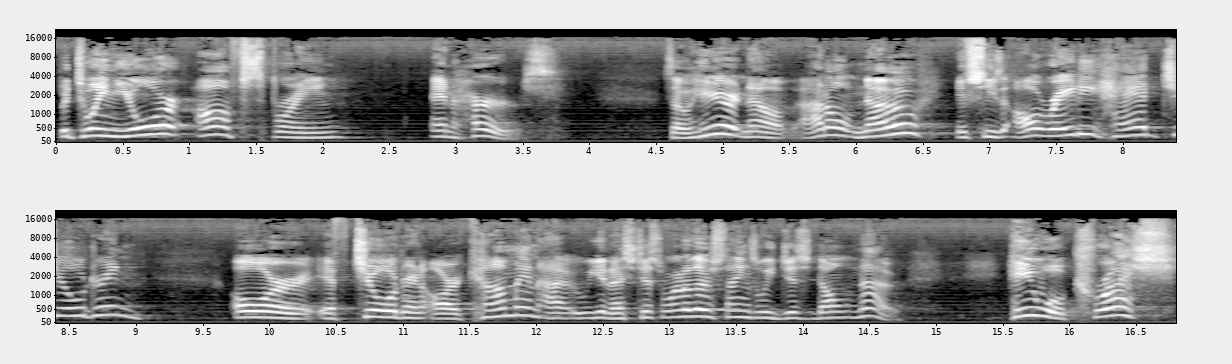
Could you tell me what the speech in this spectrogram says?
Between your offspring and hers. So here, now, I don't know if she's already had children or if children are coming. I, you know, it's just one of those things we just don't know. He will crush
